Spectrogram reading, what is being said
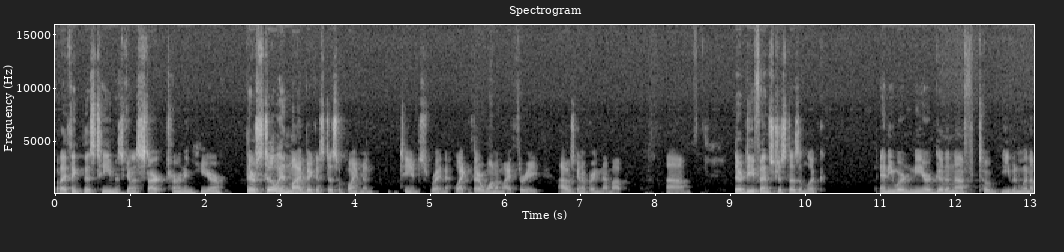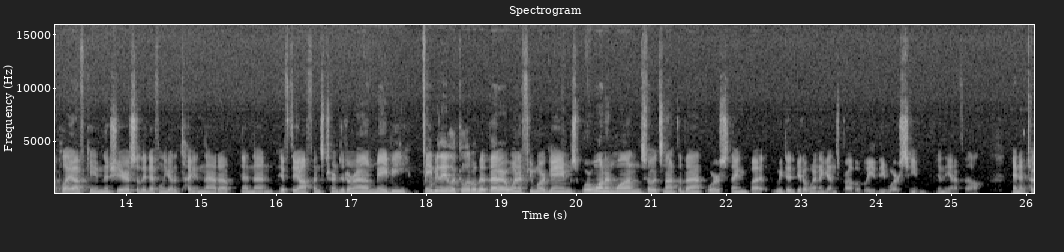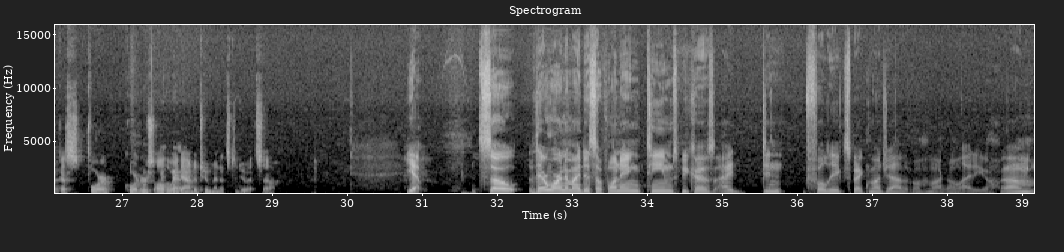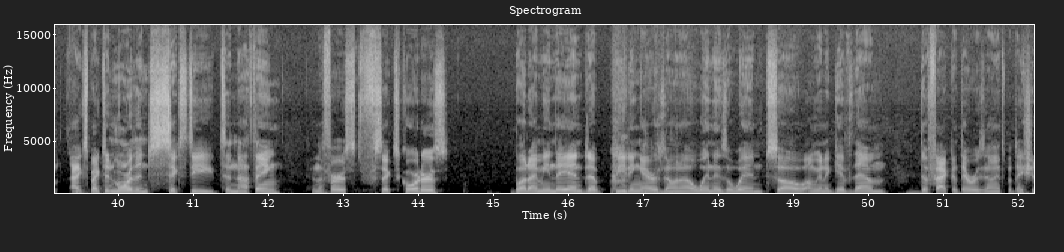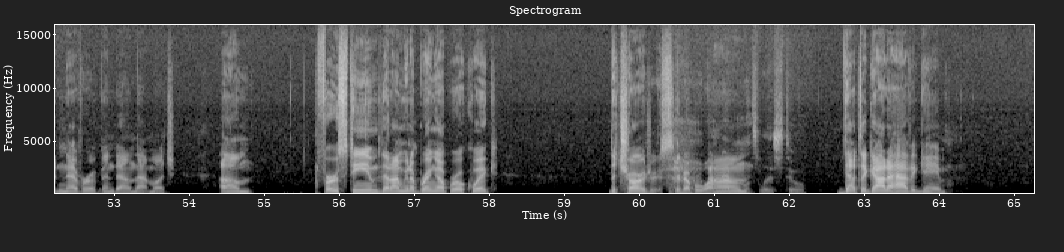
but I think this team is going to start turning here. They're still in my biggest disappointment teams right now. Like they're one of my three. I was going to bring them up. Um, their defense just doesn't look anywhere near good enough to even win a playoff game this year. So they definitely got to tighten that up. And then if the offense turns it around, maybe maybe they look a little bit better, win a few more games. We're one and one, so it's not the bad, worst thing. But we did get a win against probably the worst team in the NFL, and it took us four quarters all the way down to two minutes to do it. So yeah. So there weren't my disappointing teams because I didn't fully expect much out of them. I'm not gonna lie to you. Um, I expected more than sixty to nothing in the first six quarters, but I mean they ended up beating Arizona. A win is a win, so I'm gonna give them the fact that they're resilient, but they should never have been down that much. Um, first team that I'm gonna bring up real quick, the Chargers They're number one on Um, everyone's list too. that's a gotta have it game.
